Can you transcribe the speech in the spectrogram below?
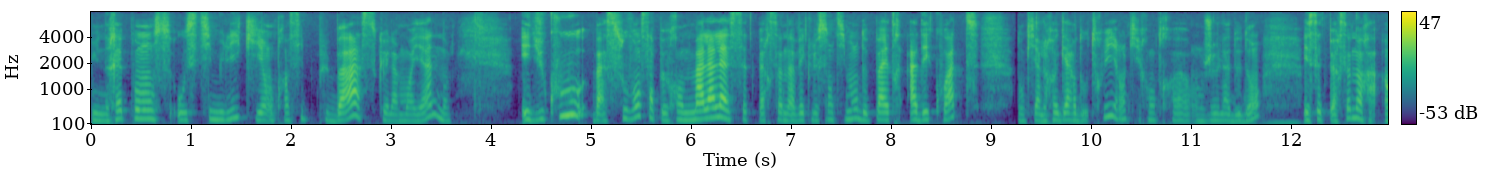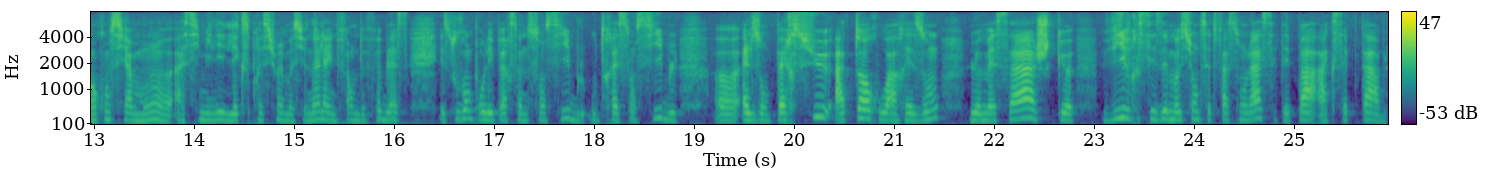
une réponse aux stimuli qui est en principe plus basse que la moyenne. Et du coup, bah, souvent, ça peut rendre mal à l'aise cette personne avec le sentiment de ne pas être adéquate. Donc il y a le regard d'autrui hein, qui rentre euh, en jeu là-dedans. Et cette personne aura inconsciemment euh, assimilé l'expression émotionnelle à une forme de faiblesse. Et souvent pour les personnes sensibles ou très sensibles, euh, elles ont perçu, à tort ou à raison, le message que vivre ces émotions de cette façon-là, c'était pas acceptable.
